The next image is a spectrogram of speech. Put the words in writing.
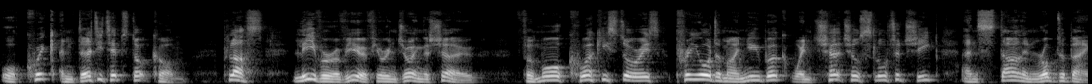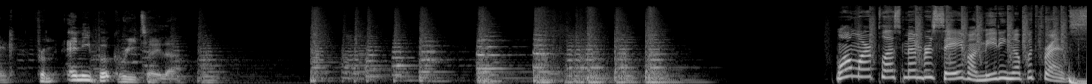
or quickanddirtytips.com. Plus, leave a review if you're enjoying the show. For more quirky stories, pre order my new book, When Churchill Slaughtered Sheep and Stalin Robbed a Bank from any book retailer. Walmart Plus members save on meeting up with friends.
